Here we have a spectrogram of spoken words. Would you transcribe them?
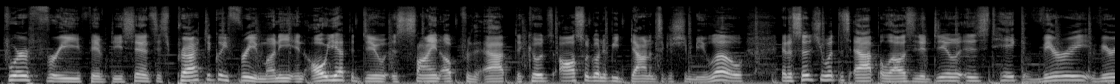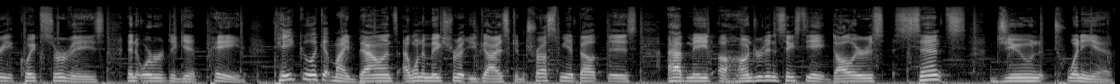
for a free 50 cents. It's practically free money, and all you have to do is sign up for the app. The code's also going to be down in the description below, and essentially what this app allows you to do is take very very, very quick surveys in order to get paid. Take a look at my balance. I want to make sure that you guys can trust me about this. I have made $168 since June 20th,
